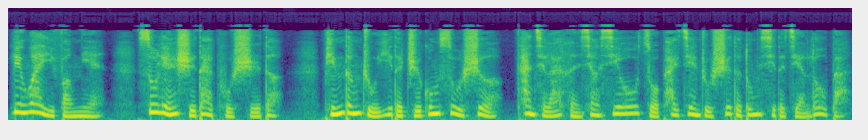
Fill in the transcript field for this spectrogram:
另外一方面，苏联时代朴实的平等主义的职工宿舍看起来很像西欧左派建筑师的东西的简陋版。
